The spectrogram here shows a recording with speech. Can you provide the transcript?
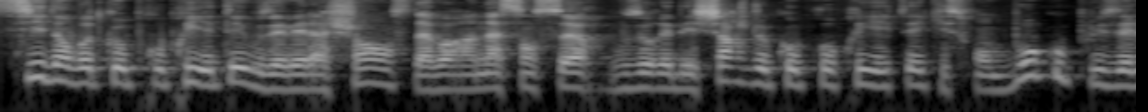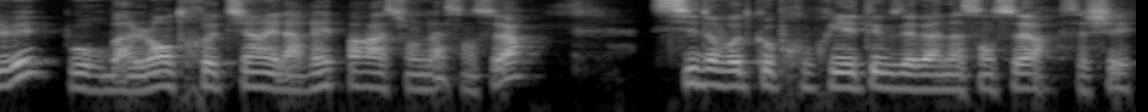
Si dans votre copropriété, vous avez la chance d'avoir un ascenseur, vous aurez des charges de copropriété qui seront beaucoup plus élevées pour bah, l'entretien et la réparation de l'ascenseur. Si dans votre copropriété, vous avez un ascenseur, sachez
